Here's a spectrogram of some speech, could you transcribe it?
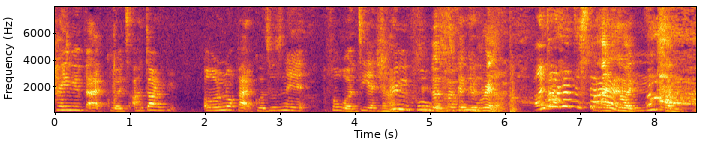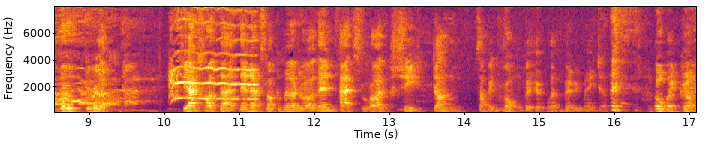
came in backwards. I don't, or not backwards, wasn't it? Forwards. Yeah, she No, came in She forwards. looks like a gorilla. I don't understand. Acts like some rogue gorilla. She acts like that, then acts like a murderer, then acts like she'd done something wrong, but it wasn't very major. oh my god!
